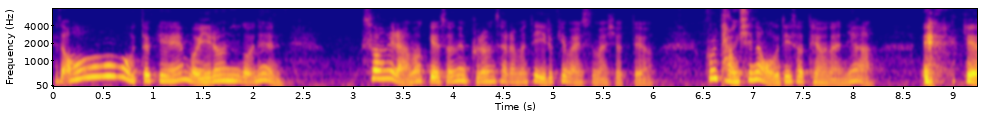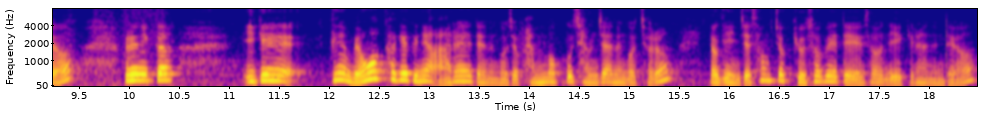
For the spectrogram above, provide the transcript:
그래서 어 어떻게 뭐 이런 거는 스와미 라마께서는 그런 사람한테 이렇게 말씀하셨대요. 그럼 당신은 어디서 태어났냐? 이렇게요. 그러니까 이게 그냥 명확하게 그냥 알아야 되는 거죠. 밥 먹고 잠자는 것처럼 여기 이제 성적 교섭에 대해서 얘기를 하는데요.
